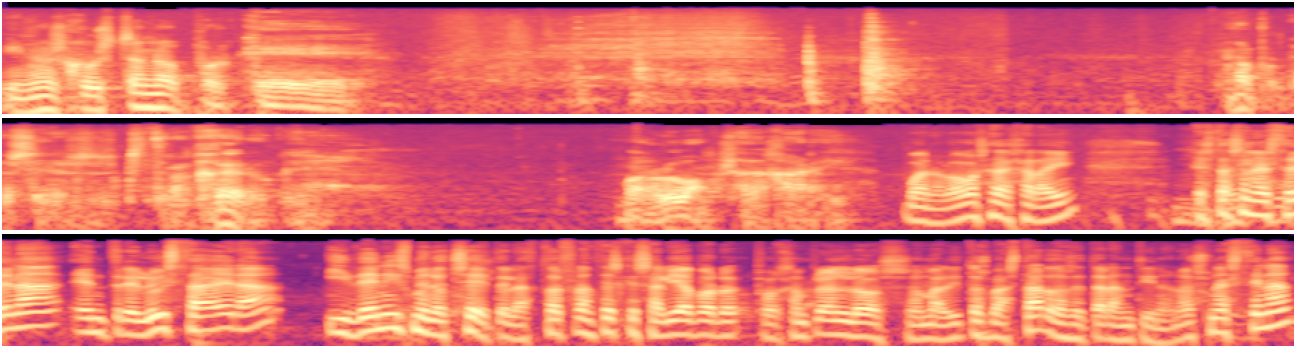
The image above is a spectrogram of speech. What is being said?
Y no es justo no porque... No porque seas extranjero, que... Bueno, lo vamos a dejar ahí. Bueno, lo vamos a dejar ahí. Esta es una escena entre Luis Zaera y Denis Menochet, el actor francés que salía, por, ejemplo, en Los Malditos Bastardos de Tarantino. ¿no? Es una escena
